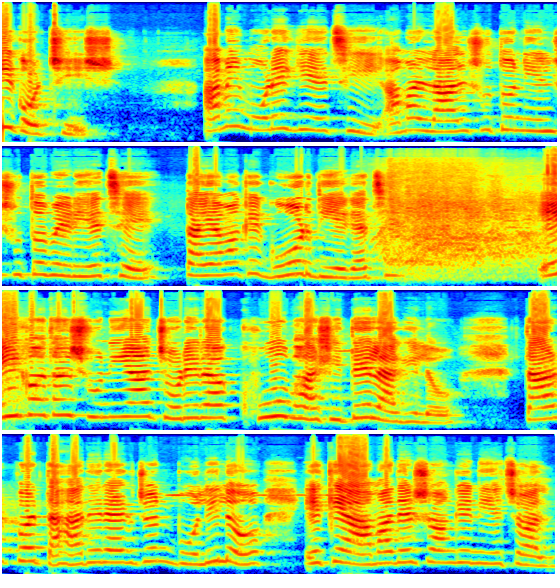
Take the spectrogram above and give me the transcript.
কি করছিস? আমি মরে গিয়েছি, আমার লাল সুতো, নীল সুতো বেরিয়েছে, তাই আমাকে গোড় দিয়ে গেছে। এই কথা শুনিয়া চোরেরা খুব হাসিতে লাগিল। তারপর তাহাদের একজন বলিল, একে আমাদের সঙ্গে নিয়ে চল।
